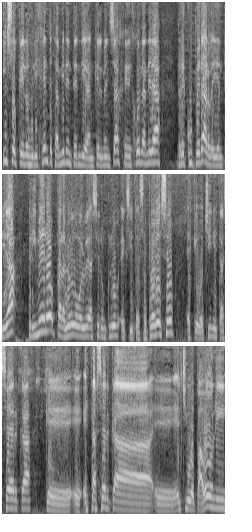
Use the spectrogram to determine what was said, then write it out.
hizo que los dirigentes también entendieran que el mensaje de Holland era recuperar la identidad primero para luego volver a ser un club exitoso. Por eso es que Bocini está cerca, que eh, está cerca eh, el Chivo Pavoni,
